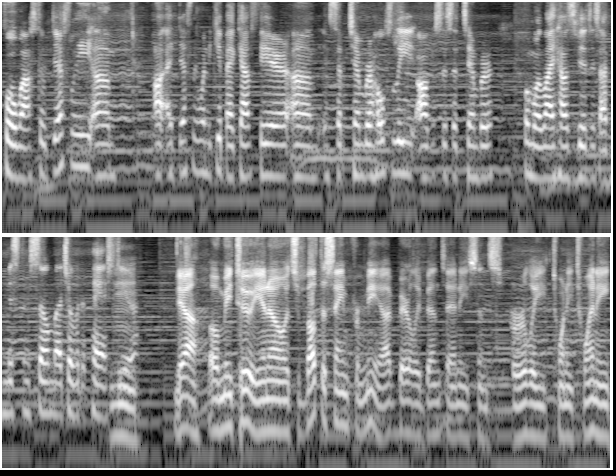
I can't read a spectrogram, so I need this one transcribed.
for a while. So definitely um, I definitely want to get back out there um, in September, hopefully August or September for more lighthouse visits. I've missed them so much over the past mm. year. Yeah. Oh, me too. You know, it's about the same for me. I've barely been to any since early 2020,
